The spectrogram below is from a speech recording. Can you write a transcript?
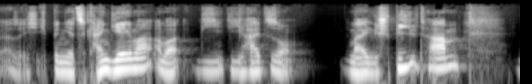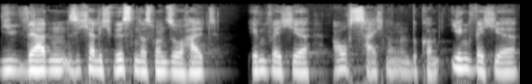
also ich, ich bin jetzt kein Gamer, aber die, die halt so mal gespielt haben, die werden sicherlich wissen, dass man so halt irgendwelche Auszeichnungen bekommt, irgendwelche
